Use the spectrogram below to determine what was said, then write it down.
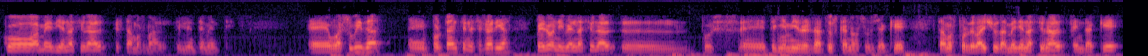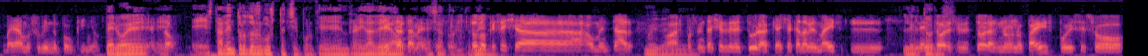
coa media nacional estamos mal, evidentemente. É unha subida é importante, necesaria, pero a nivel nacional eh, pois eh, teñen mellores datos que a nosos, xa que estamos por debaixo da media nacional, aínda que vayamos subindo un pouquiño. Pero é, eh, entón, eh, está dentro dos gustache, porque en realidade... Exactamente, exactamente pois, pues, todo o que sexa aumentar bien, as porcentaxes de lectura, que haxa cada vez máis lectores, lectores e lectoras no, no país, pois eso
